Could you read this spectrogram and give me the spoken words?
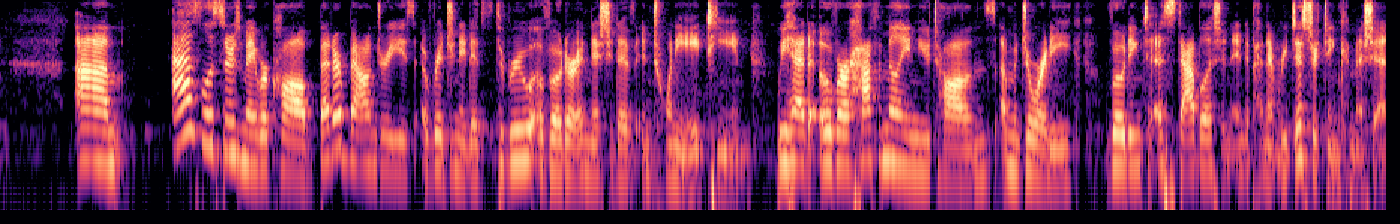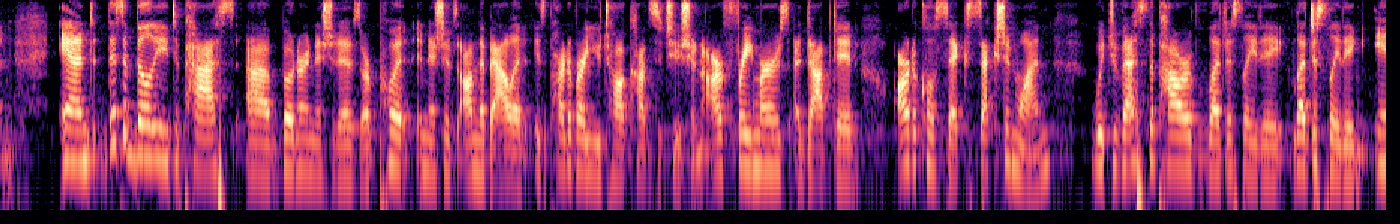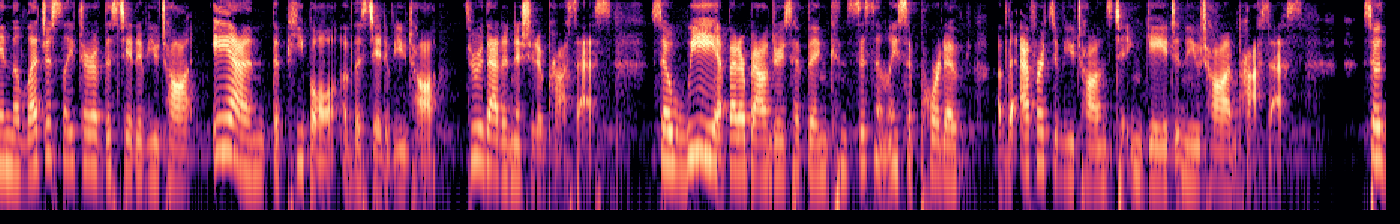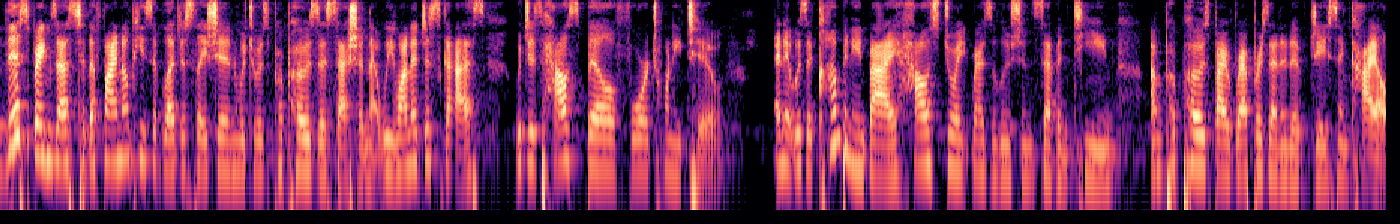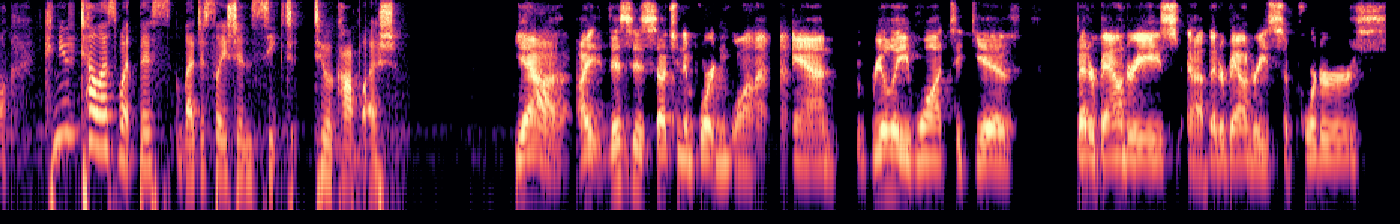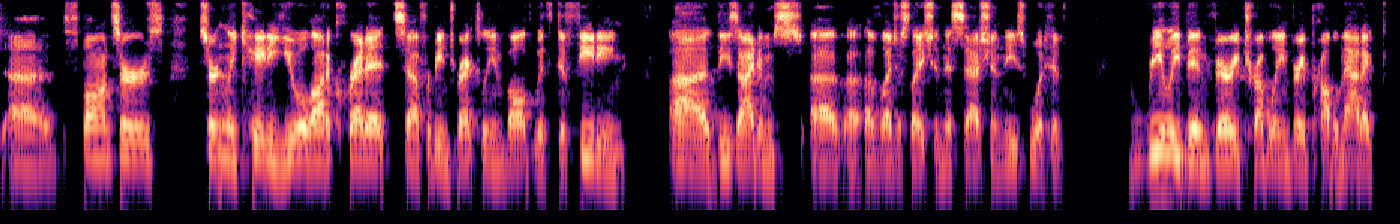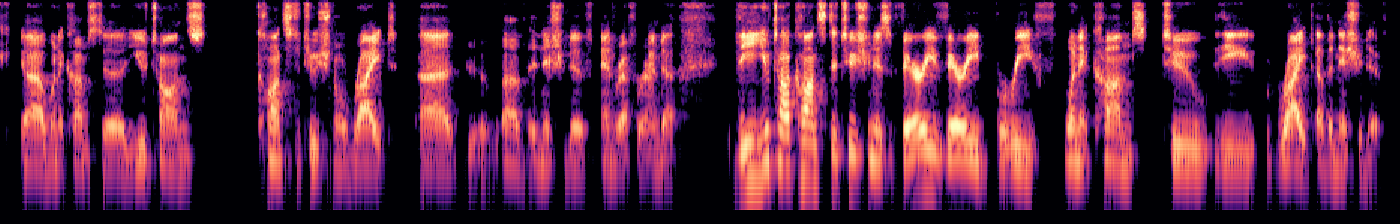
Um, as listeners may recall, Better Boundaries originated through a voter initiative in 2018. We had over half a million Utahns, a majority, voting to establish an independent redistricting commission. And this ability to pass uh, voter initiatives or put initiatives on the ballot is part of our Utah Constitution. Our framers adopted Article 6, Section 1, which vests the power of legislating, legislating in the legislature of the state of Utah and the people of the state of Utah through that initiative process. So, we at Better Boundaries have been consistently supportive of the efforts of Utahns to engage in the Utah process. So, this brings us to the final piece of legislation which was proposed this session that we want to discuss, which is House Bill 422. And it was accompanied by House Joint Resolution 17, um, proposed by Representative Jason Kyle. Can you tell us what this legislation seeks to accomplish? Yeah, I, this is such an important one, and really want to give Better Boundaries, uh, Better Boundaries supporters, uh, sponsors, certainly Katie, you a lot of credit uh, for being directly involved with defeating uh, these items uh, of legislation this session. These would have really been very troubling, very problematic uh, when it comes to Utah's constitutional right uh, of initiative and referenda. The Utah Constitution is very, very brief when it comes to the right of initiative.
